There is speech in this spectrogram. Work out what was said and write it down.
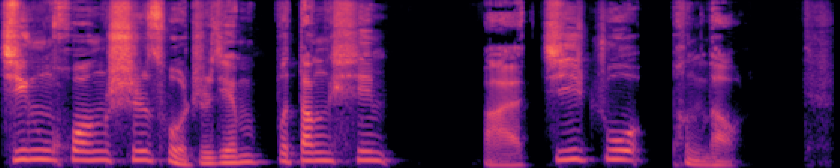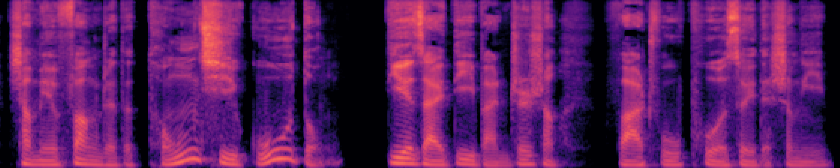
惊慌失措之间不当心，把鸡桌碰到了，上面放着的铜器古董跌在地板之上，发出破碎的声音。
